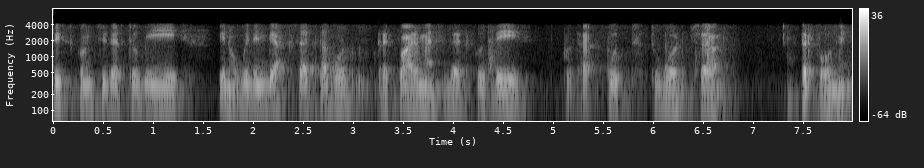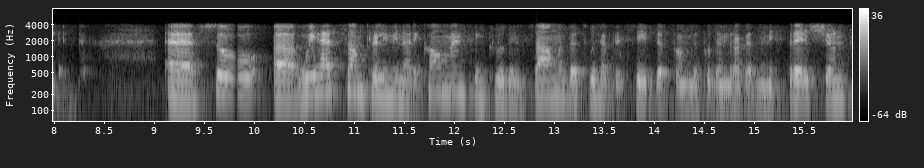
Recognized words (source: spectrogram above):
is considered to be you know, within the acceptable requirements that could be put, put towards performing it. Uh, so uh, we had some preliminary comments, including some that we have received from the Food and Drug Administration,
